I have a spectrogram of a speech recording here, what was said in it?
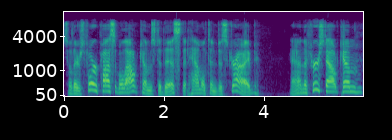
So there's four possible outcomes to this that Hamilton described. And the first outcome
